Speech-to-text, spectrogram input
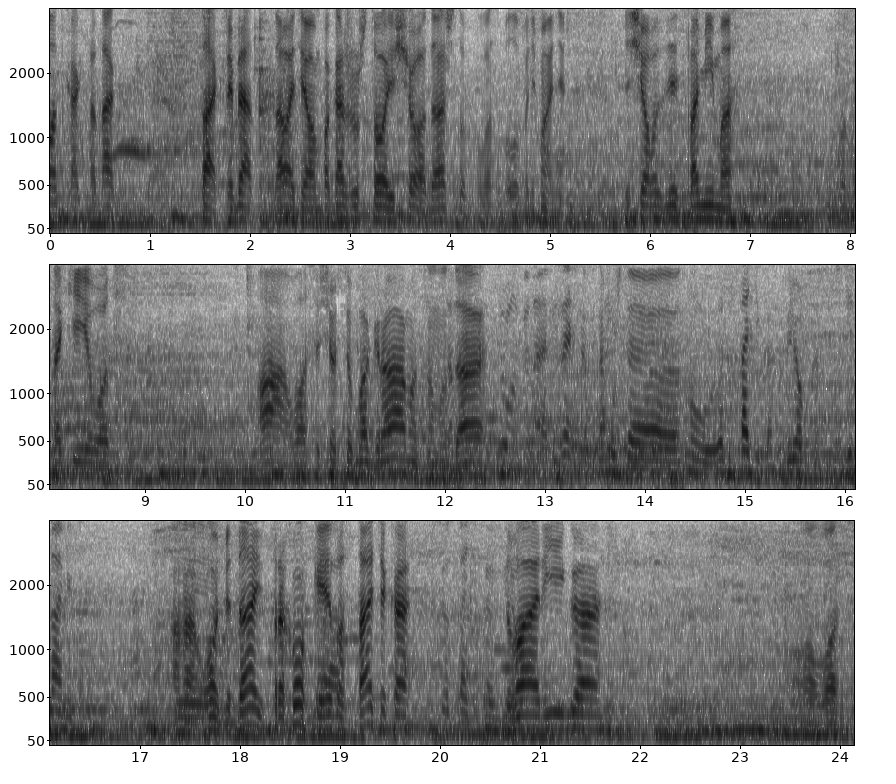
Вот как-то так. Так, ребят, давайте я вам покажу, что еще, да, чтобы у вас было понимание. Еще вот здесь помимо вот такие вот... А, у вас еще все по-грамотному, да? позиционка, да, обязательно, потому что, ну, это статика, веревка, не динамика. Ага, И обе, да, и страховка, и Да. это статика. Все статика. Два рига. О, у вас,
